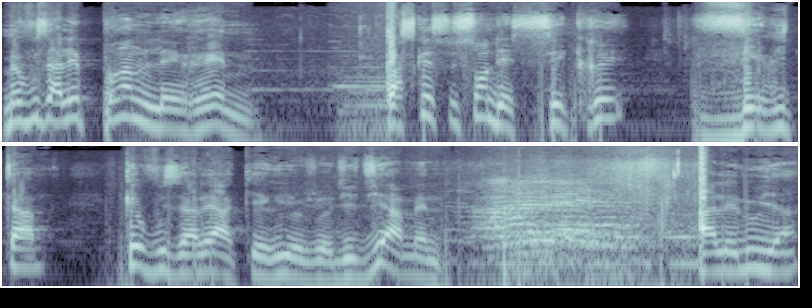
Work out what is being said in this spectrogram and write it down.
Mais vous allez prendre les rênes. Parce que ce sont des secrets véritables que vous allez acquérir aujourd'hui. Dis Amen. Alléluia.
